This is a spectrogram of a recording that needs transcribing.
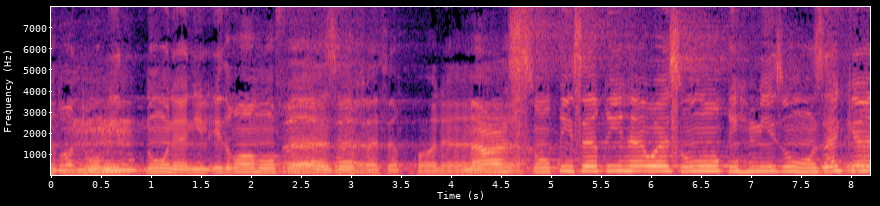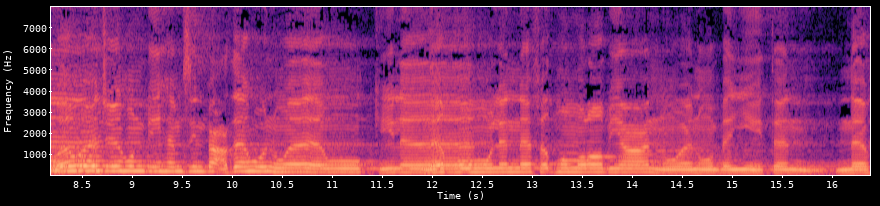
رضا تمدونني الإدغام فاز فثقلا. مع السوق ساقها وسوقه مزوزكا. ووجه بهمز بعده الواو كلا. نقولن فضم رابعا ونبيتنه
